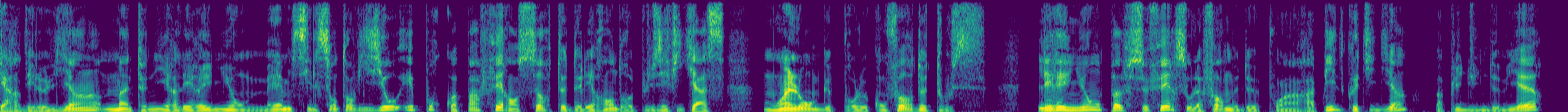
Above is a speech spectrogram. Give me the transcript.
Garder le lien, maintenir les réunions même s'ils sont en visio et pourquoi pas faire en sorte de les rendre plus efficaces, moins longues pour le confort de tous. Les réunions peuvent se faire sous la forme de points rapides quotidiens, pas plus d'une demi-heure,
